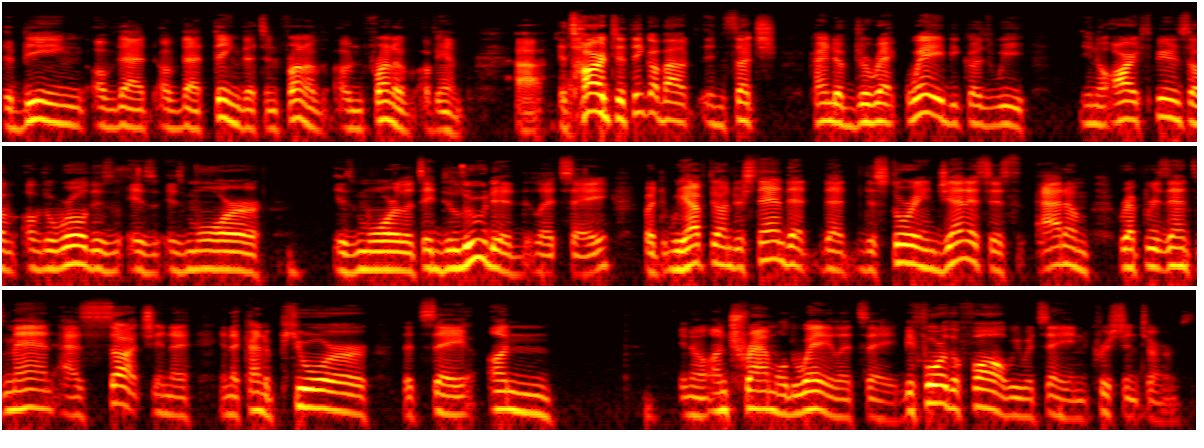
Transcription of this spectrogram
the being of that of that thing that's in front of in front of, of him. Uh, it's hard to think about in such kind of direct way because we you know our experience of, of the world is is is more is more let's say diluted let's say. But we have to understand that that the story in genesis adam represents man as such in a in a kind of pure let's say un you know untrammeled way let's say. Before the fall we would say in christian terms.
